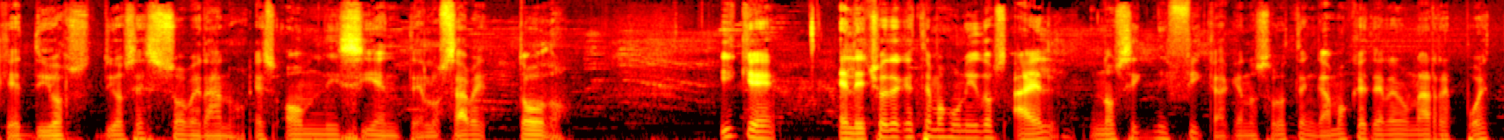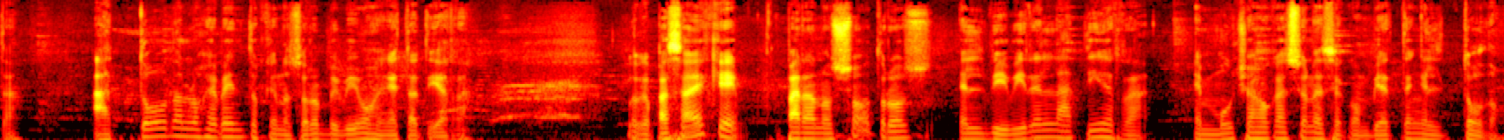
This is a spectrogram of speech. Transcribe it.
que es Dios. Dios es soberano, es omnisciente, lo sabe todo. Y que el hecho de que estemos unidos a Él no significa que nosotros tengamos que tener una respuesta a todos los eventos que nosotros vivimos en esta tierra. Lo que pasa es que para nosotros el vivir en la tierra en muchas ocasiones se convierte en el todo.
